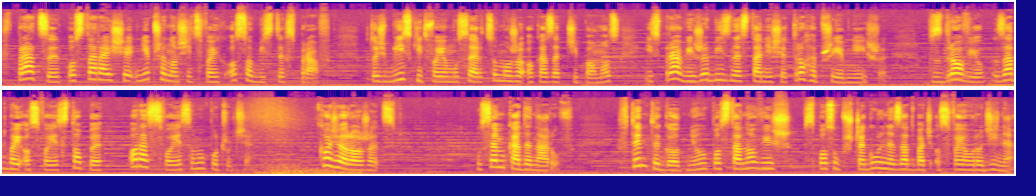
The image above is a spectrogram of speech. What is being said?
W pracy postaraj się nie przenosić swoich osobistych spraw. Ktoś bliski Twojemu sercu może okazać Ci pomoc i sprawi, że biznes stanie się trochę przyjemniejszy. W zdrowiu zadbaj o swoje stopy oraz swoje samopoczucie. Koziorożec. Ósemka denarów. W tym tygodniu postanowisz w sposób szczególny zadbać o swoją rodzinę.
